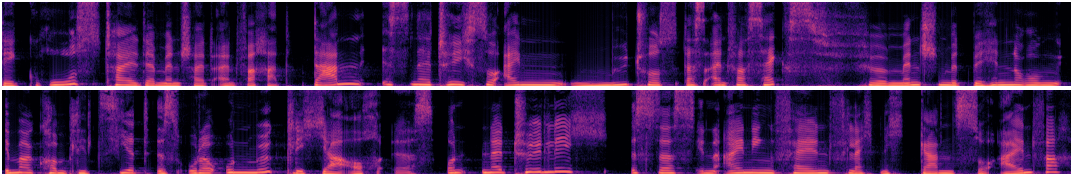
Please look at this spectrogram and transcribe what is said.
der Großteil der Menschheit einfach hat. Dann ist natürlich so ein Mythos, dass einfach Sex für Menschen mit Behinderungen immer kompliziert ist oder unmöglich ja auch ist. Und natürlich ist das in einigen Fällen vielleicht nicht ganz so einfach.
